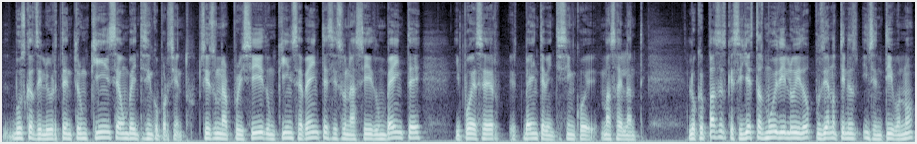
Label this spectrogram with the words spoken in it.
buscas diluirte entre un 15 a un 25%. Si es una pre-seed, un 15, 20, si es una seed, un 20 y puede ser 20, 25 eh, más adelante. Lo que pasa es que si ya estás muy diluido, pues ya no tienes incentivo, ¿no?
